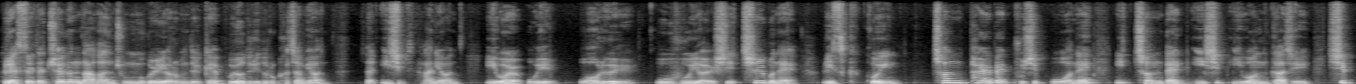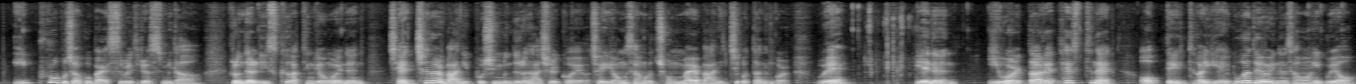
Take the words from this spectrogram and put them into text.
그랬을 때 최근 나간 종목을 여러분들께 보여드리도록 하자면 자, 24년 2월 5일 월요일 오후 10시 7분에 리스크코인 1895원에 2122원까지 12% 보자고 말씀을 드렸습니다. 그런데 리스크 같은 경우에는 제 채널 많이 보신 분들은 아실 거예요. 제 영상으로 정말 많이 찍었다는 걸. 왜? 얘는 2월 달에 테스트넷 업데이트가 예고가 되어 있는 상황이고요.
